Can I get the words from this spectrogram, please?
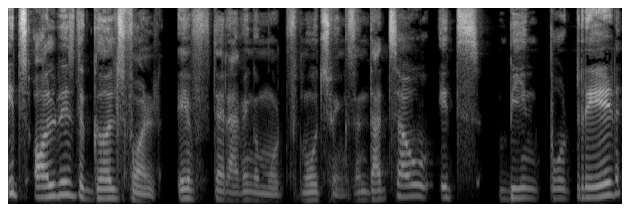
it's always the girl's fault if they're having a mood mood swings. And that's how it's been portrayed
